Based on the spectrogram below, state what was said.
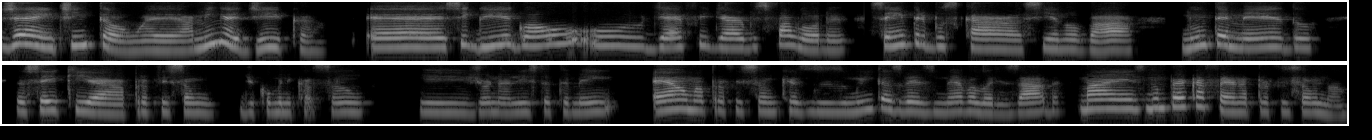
Gente, então, é, a minha dica é seguir igual o Jeff Jarvis falou, né? Sempre buscar se renovar, não ter medo. Eu sei que a profissão de comunicação e jornalista também é uma profissão que às vezes, muitas vezes não é valorizada, mas não perca fé na profissão, não.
